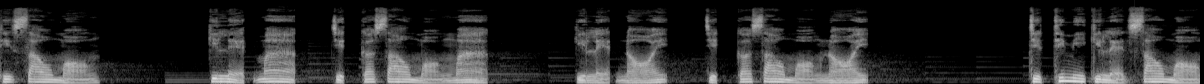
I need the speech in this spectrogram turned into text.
ที่เศร้าหมอง กิเลสมาก จิตก็เศร้าหมองมาก กิเลสน้อย จิตก็เศร้าหมองน้อย จิตที่มีกิเลสเศร้าหมอง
